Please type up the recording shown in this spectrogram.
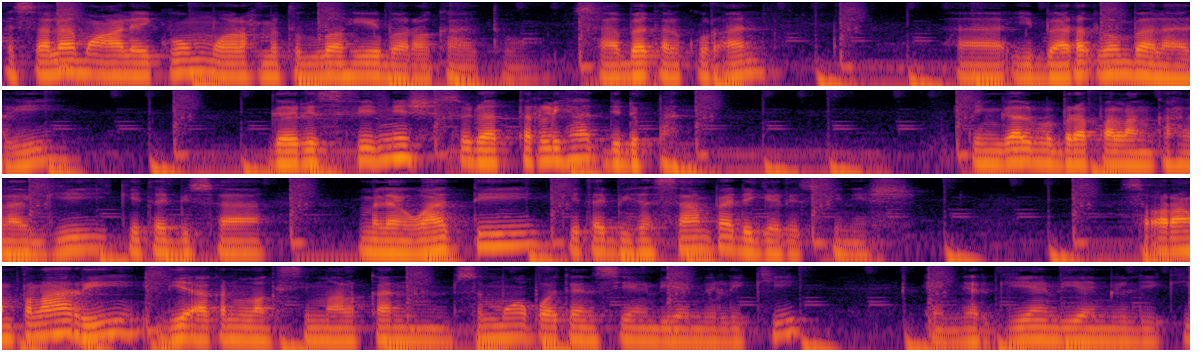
Assalamualaikum warahmatullahi wabarakatuh. Sahabat Al-Quran, uh, ibarat lomba lari, garis finish sudah terlihat di depan. Tinggal beberapa langkah lagi kita bisa melewati, kita bisa sampai di garis finish. Seorang pelari, dia akan memaksimalkan semua potensi yang dia miliki, energi yang dia miliki,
